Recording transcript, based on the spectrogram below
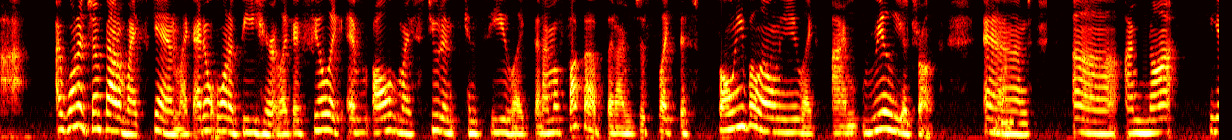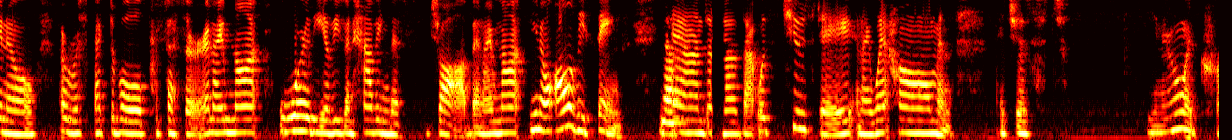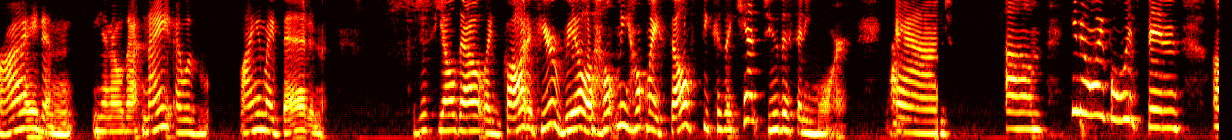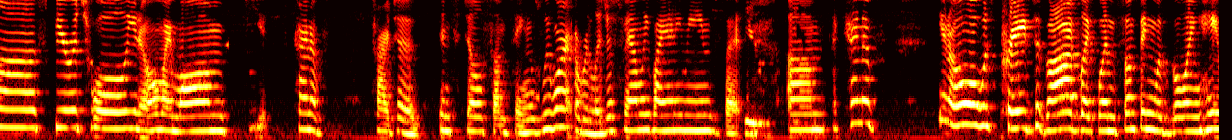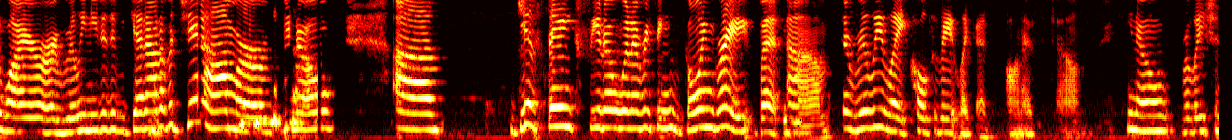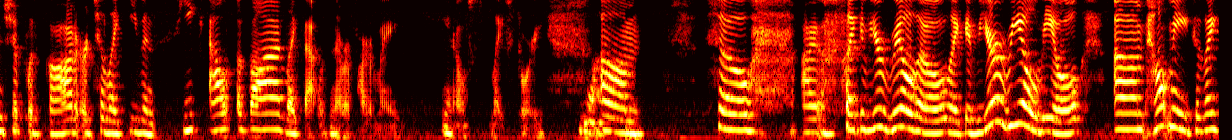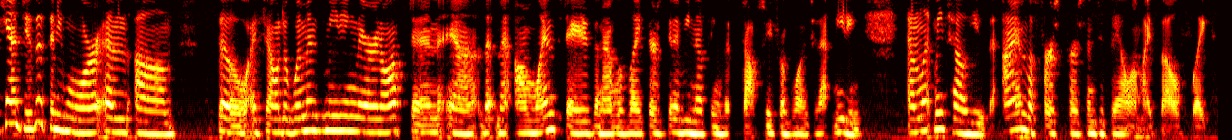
uh, I want to jump out of my skin. Like, I don't want to be here. Like, I feel like every, all of my students can see, like, that I'm a fuck up, that I'm just like this phony baloney. Like, I'm really a drunk. And uh, I'm not you know, a respectable professor and I'm not worthy of even having this job and I'm not, you know, all of these things. Yeah. And uh, that was Tuesday and I went home and I just, you know, I cried and, you know, that night I was lying in my bed and just yelled out like god if you're real help me help myself because i can't do this anymore and um, you know, I've always been uh, spiritual. You know, my mom kind of tried to instill some things. We weren't a religious family by any means, but um, I kind of, you know, always prayed to God like when something was going haywire or I really needed to get out of a jam or, you know. Um, give thanks, you know, when everything's going great, but mm-hmm. um, to really like cultivate like an honest, um, you know, relationship with God or to like even seek out a God, like that was never part of my, you know, life story. Yeah. Um, so I was like, if you're real though, like if you're real, real, um, help me because I can't do this anymore. And, um, so I found a women's meeting there in Austin uh, that met on Wednesdays, and I was like, "There's going to be nothing that stops me from going to that meeting." And let me tell you that I am the first person to bail on myself. Like,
